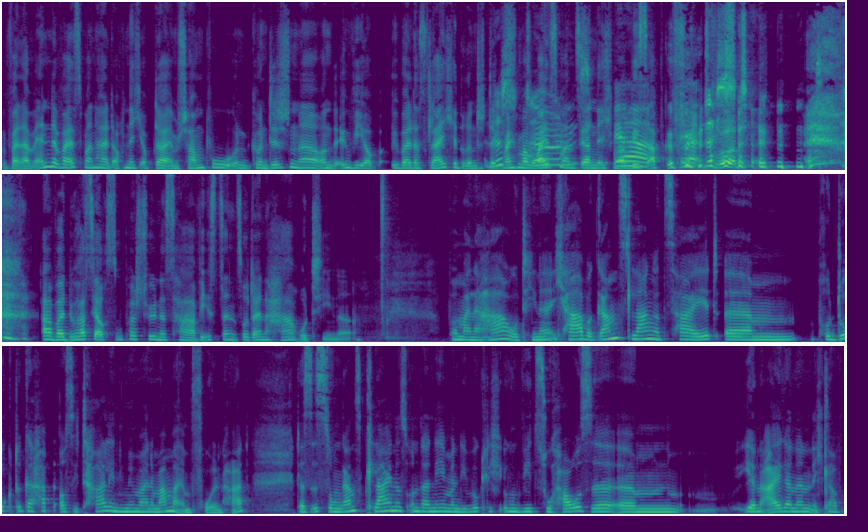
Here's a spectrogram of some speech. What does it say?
Weil am Ende weiß man halt auch nicht, ob da im Shampoo und Conditioner und irgendwie ob überall das Gleiche drin steckt. Manchmal stimmt. weiß man es ja nicht mal, ja, wie es abgefüllt ja, wurde. Aber du hast ja auch super schönes Haar. Wie ist denn so deine Haarroutine? von meiner Haarroutine. Ich habe ganz lange Zeit ähm, Produkte gehabt aus Italien, die mir meine Mama empfohlen hat. Das ist so ein ganz kleines Unternehmen, die wirklich irgendwie zu Hause ähm, ihren eigenen, ich glaube,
